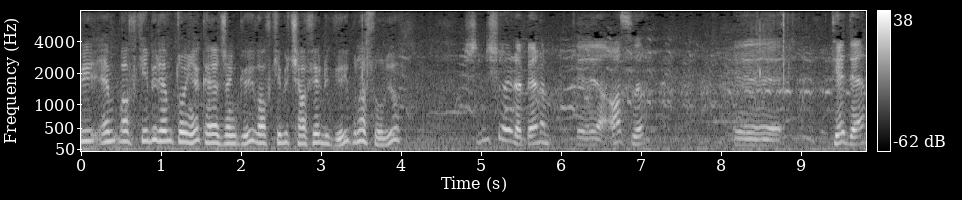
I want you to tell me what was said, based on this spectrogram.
bir hem Vafkebir hem Tonya Kayacan Göyü, Vafkebir Çaferli Göyü bu nasıl oluyor? Şimdi şöyle benim e, asıl e, dedem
